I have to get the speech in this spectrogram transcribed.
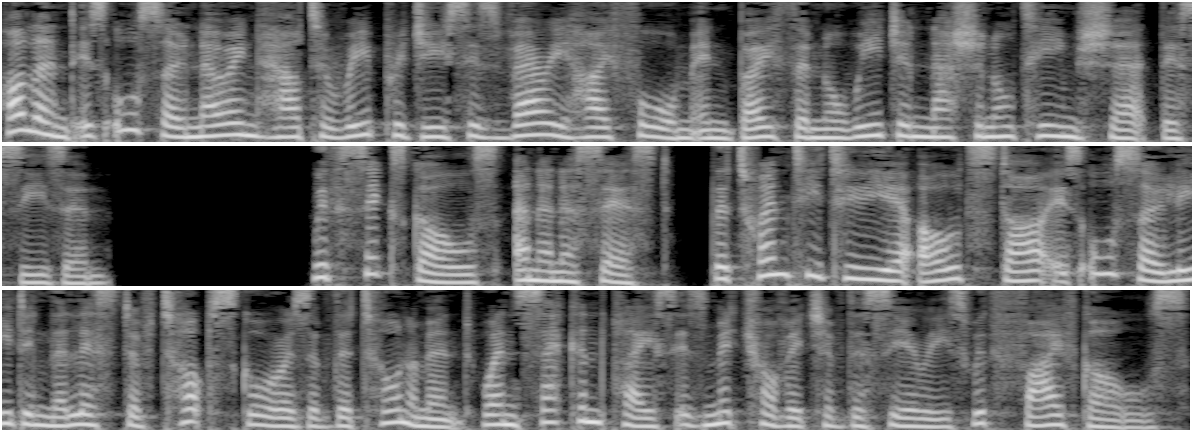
Haaland is also knowing how to reproduce his very high form in both the Norwegian national team shirt this season. With six goals and an assist, the 22-year-old star is also leading the list of top scorers of the tournament when second place is Mitrovic of the series with five goals.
